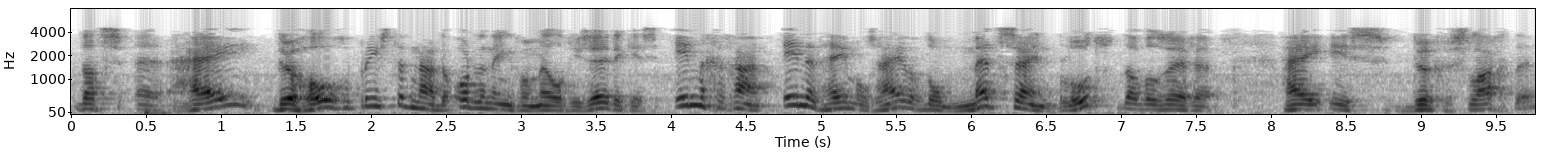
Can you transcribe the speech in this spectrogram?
dat uh, hij, de hoge priester, naar de ordening van Melchizedek is ingegaan in het hemels heiligdom met zijn bloed. Dat wil zeggen, hij is de geslachte.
